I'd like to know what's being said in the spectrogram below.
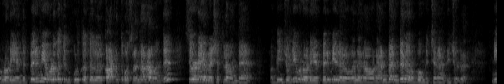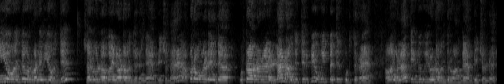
உன்னுடைய அந்த பெருமையை உலகத்துக்கு கொடுக்கறதுக்கு காட்டுறதுக்கோசரம் தான் நான் வந்து சிவனுடைய வேஷத்தில் வந்தேன். அப்படின்னு சொல்லி உன்னுடைய பெருமையை வந்து நான் உன்னோட அன்பை வந்து நான் ரொம்ப மிச்சறேன் அப்படின்னு சொல்கிறார் நீயும் வந்து உன் மனைவியும் வந்து சொர்க்கலோகம் என்னோட வந்துடுங்க அப்படின்னு சொல்றாரு. அப்புறம் உங்களுடைய இந்த உற்றவர்கள் எல்லாம் நான் வந்து திருப்பி உயிர் பெற்று கொடுத்துட்றேன் அவங்களாம் திரும்பி உயிரோட வந்துருவாங்க அப்படின்னு சொல்றாரு.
